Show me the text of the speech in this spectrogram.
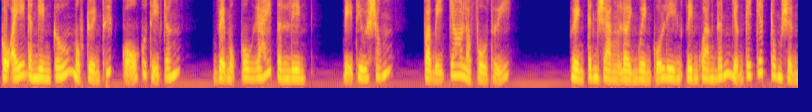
cô ấy đang nghiên cứu một truyền thuyết cổ của thị trấn về một cô gái tên Liên bị thiêu sống và bị cho là phù thủy. Huyền tin rằng lời nguyền của Liên liên quan đến những cái chết trong rừng,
